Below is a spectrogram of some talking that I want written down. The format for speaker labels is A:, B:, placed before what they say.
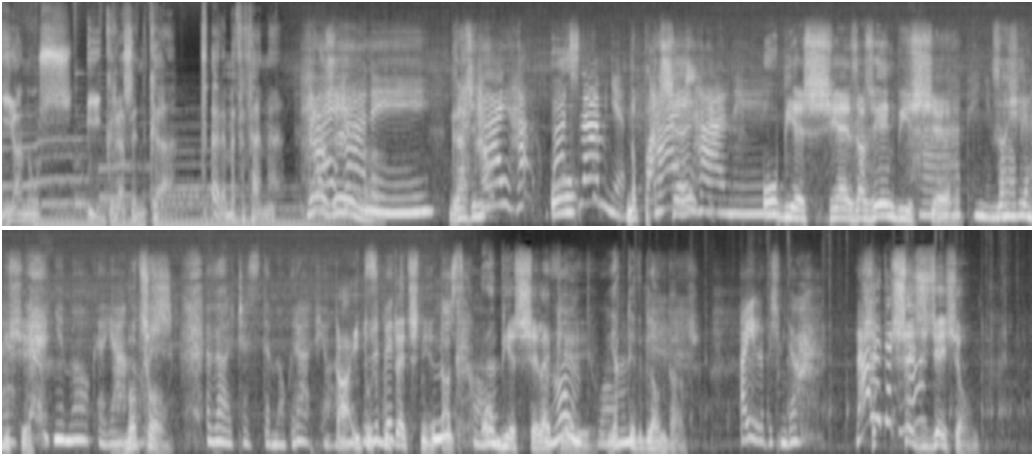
A: Janusz i Grażynka w RMFFM.
B: Hi,
C: Grażyno.
B: honey.
C: Grażyno.
B: Hi, hi. Patrz
C: U-
B: na mnie.
C: No patrzę.
B: Hi, honey.
C: Ubierz się, zaziębisz się.
B: Papi, nie mogę.
C: Zaziębisz się.
B: Nie mogę, Janusz.
C: Bo co?
B: Walczę z demografią.
C: Tak, i to
B: Zbyt
C: skutecznie.
B: Niską.
C: Tak. Ubierz się lepiej.
B: Wątłą.
C: Jak ty wyglądasz?
B: A ile byś mi dał? No ale tak no.
C: 60.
